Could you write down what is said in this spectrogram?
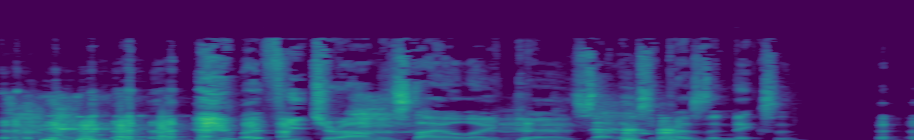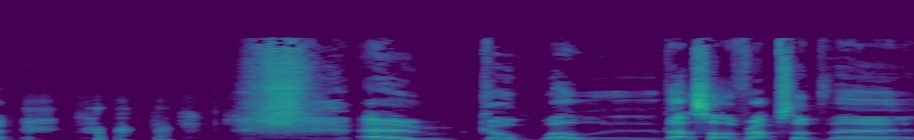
it's- like Futurama style, like uh, sat next to President Nixon. um, cool. Well, that sort of wraps up the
